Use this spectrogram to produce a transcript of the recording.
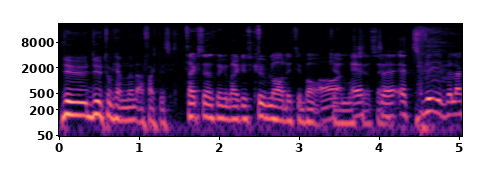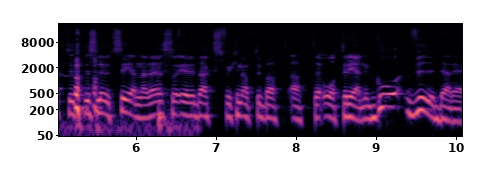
du, du tog hem den där faktiskt. Tack så hemskt mycket Marcus. Kul att ha dig tillbaka ja, måste jag ett, säga. eh, ett tvivelaktigt beslut senare så är det dags för Knapp Debatt att eh, återigen gå vidare.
